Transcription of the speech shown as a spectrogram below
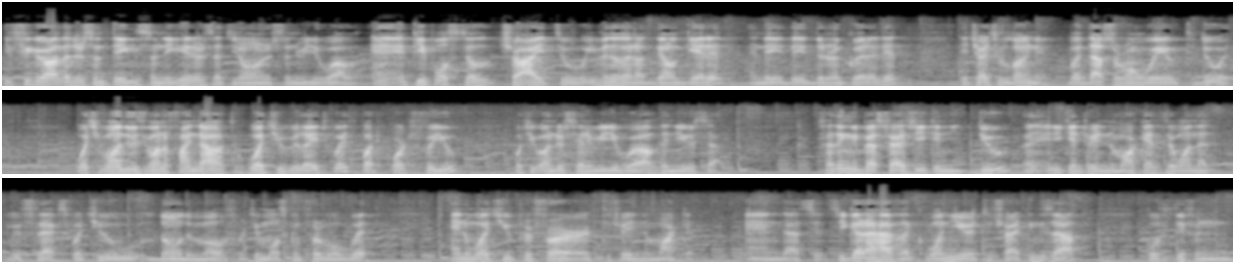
you figure out that there's some things, some indicators that you don't understand really well, and, and people still try to, even though they don't, they don't get it and they, they they're not good at it, they try to learn it. But that's the wrong way to do it. What you want to do is you want to find out what you relate with, what works for you, what you understand really well, then use that. So I think the best strategy you can do and you can trade in the market is the one that reflects what you know the most, what you're most comfortable with, and what you prefer to trade in the market. And that's it. So you gotta have like one year to try things out, go to different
